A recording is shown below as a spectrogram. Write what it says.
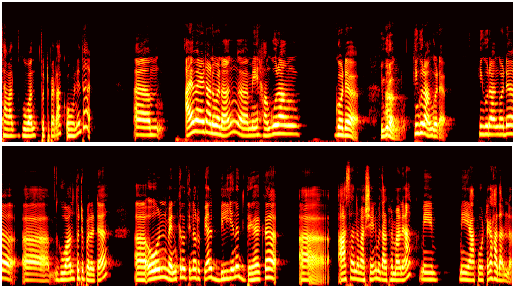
තවත් ගුවන් තුට පෙලක් ඕනෙද අයවැයට අනුවනං මේ හඟුරං ගොඩ හිගුරක් හිඟුරංගොඩ හිඟුරංගොඩ ගුවන්තොට පලට ඔවුන් වෙන් කර තින රුපියල් බිලියන දෙක ආසන්න වශයෙන් මුදල් ප්‍රමාණයක් මේ මේ යාපෝට්ටක හදන්න.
